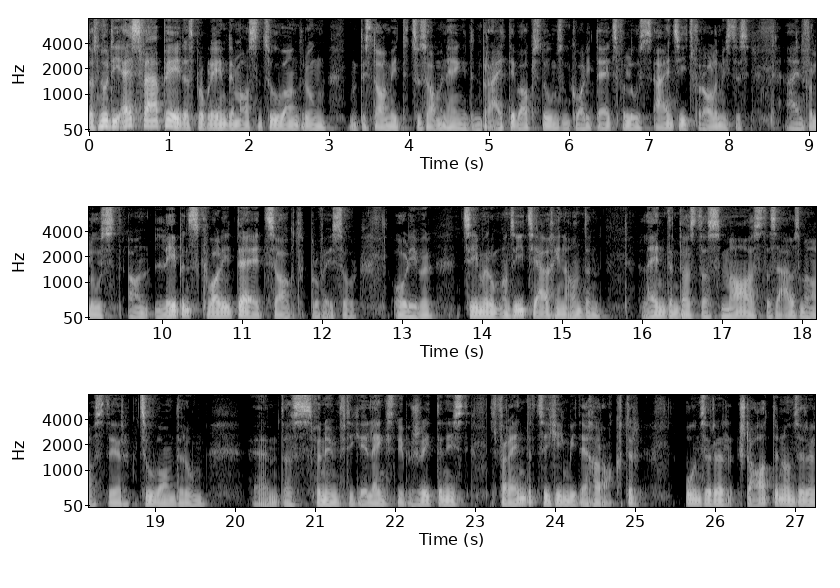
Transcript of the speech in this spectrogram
dass nur die SVP das Problem der Massenzuwanderung und des damit zusammenhängenden Breitewachstums und Qualitätsverlusts einsieht. Vor allem ist es ein Verlust an Lebensqualität, sagt Professor Oliver Zimmer. Und man sieht ja auch in anderen Ländern, dass das Maß, das Ausmaß der Zuwanderung, ähm, das Vernünftige längst überschritten ist. Es verändert sich irgendwie der Charakter unserer Staaten, unserer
